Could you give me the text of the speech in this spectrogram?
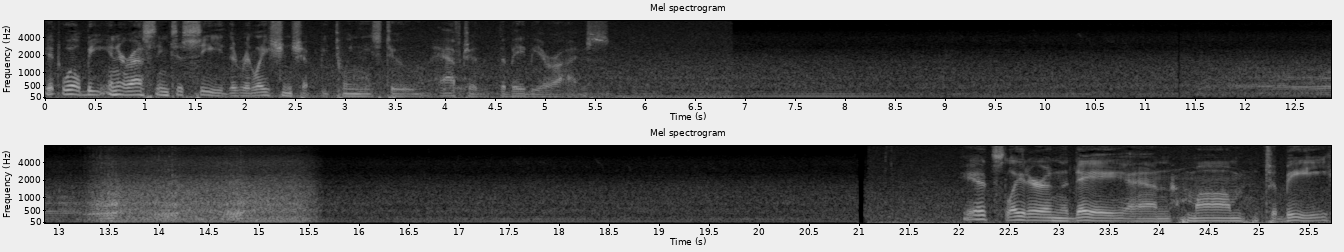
It will be interesting to see the relationship between these two after the baby arrives. It's later in the day, and mom to be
